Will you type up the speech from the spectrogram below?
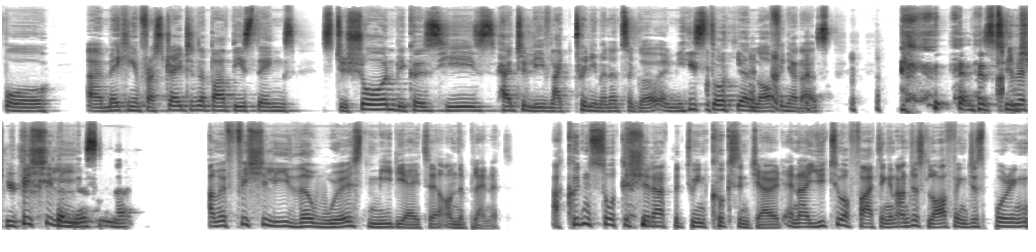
for uh, making him frustrated about these things. It's to Shaun because he's had to leave like 20 minutes ago and he's still here laughing at us. and I'm officially, I'm officially the worst mediator on the planet. I couldn't sort the shit out between Kooks and Jared, and now you two are fighting, and I'm just laughing, just pouring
